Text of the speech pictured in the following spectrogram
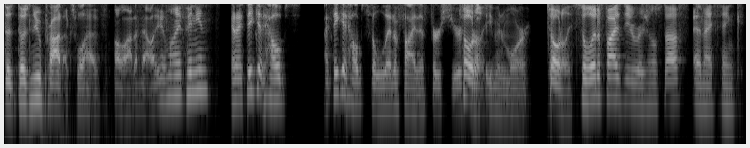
th- those new products will have a lot of value, in my opinion. And I think it helps. I think it helps solidify the first year stuff even more. Totally solidifies the original stuff, and I think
